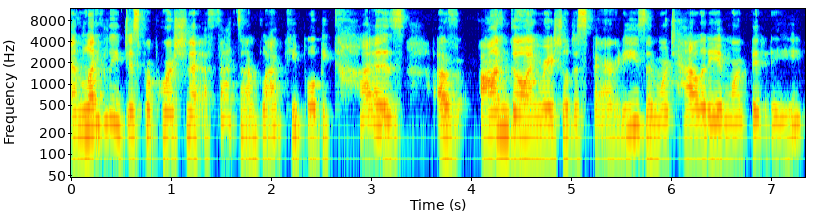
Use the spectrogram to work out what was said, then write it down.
and likely disproportionate effect on Black people because of ongoing racial disparities in mortality and morbidity,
